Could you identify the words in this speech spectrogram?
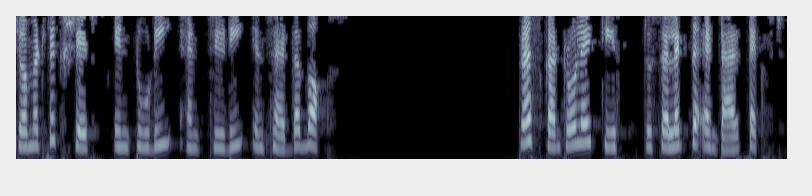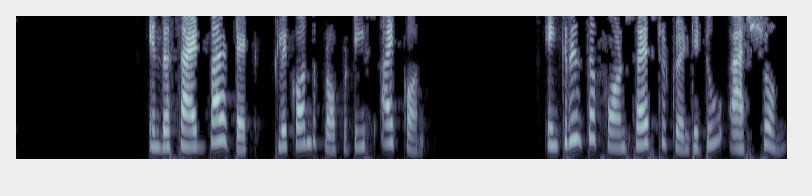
Geometric Shapes in 2D and 3D inside the box. Press Ctrl A keys to select the entire text. In the sidebar deck, click on the Properties icon. Increase the font size to 22 as shown.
